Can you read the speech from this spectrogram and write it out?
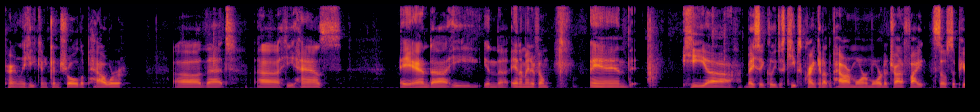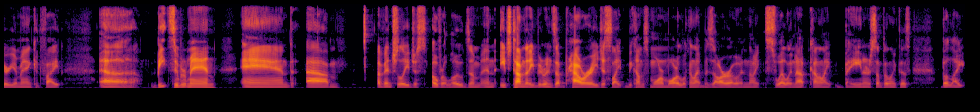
apparently he can control the power uh, that uh, he has. And uh, he in the animated film, and he uh, basically just keeps cranking up the power more and more to try to fight so Superior Man could fight, uh, beat Superman, and um, eventually just overloads him. And each time that he brings up power, he just like becomes more and more looking like Bizarro and like swelling up, kind of like Bane or something like this, but like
